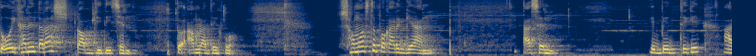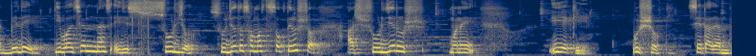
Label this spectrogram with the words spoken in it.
তো ওইখানে তারা স্টপ দিয়ে দিয়েছেন। তো আমরা দেখব। সমস্ত প্রকার জ্ঞান আসেন। এই বেদ থেকে। আর বেদে কি বলছেন না, এই যে সূর্য সূর্য তো সমস্ত শক্তির উৎস, আর সূর্যের উৎস মানে ইয়ে কে উৎস কী, সেটা জানব।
